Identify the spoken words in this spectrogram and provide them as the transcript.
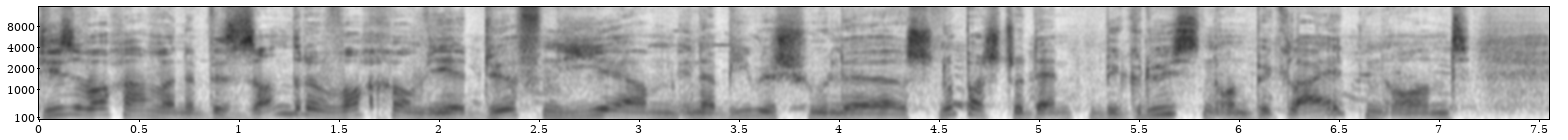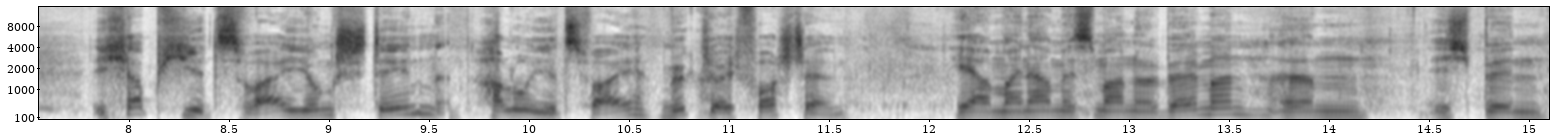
Diese Woche haben wir eine besondere Woche und wir dürfen hier in der Bibelschule Schnupperstudenten begrüßen und begleiten. Und ich habe hier zwei Jungs stehen. Hallo, ihr zwei. Mögt ihr euch vorstellen? Ja, mein Name ist Manuel Bellmann. Ich bin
